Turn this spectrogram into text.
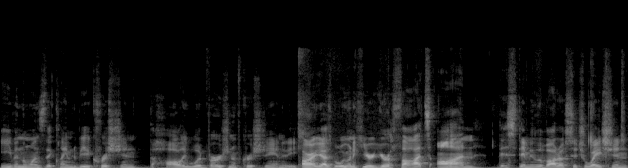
even the ones that claim to be a Christian, the Hollywood version of Christianity? All right, guys, but we want to hear your thoughts on this Demi Lovato situation.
